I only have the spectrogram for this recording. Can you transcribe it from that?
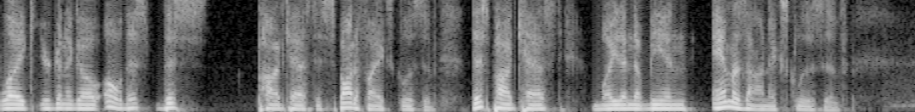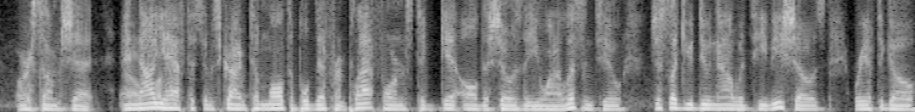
like you're going to go, "Oh, this this podcast is Spotify exclusive. This podcast might end up being Amazon exclusive or some shit. And Oh, now you have to subscribe to multiple different platforms to get all the shows that you want to listen to, just like you do now with TV shows where you have to go,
